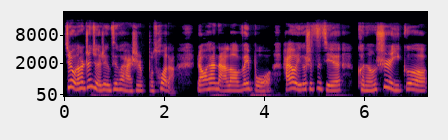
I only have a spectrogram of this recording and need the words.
其实我当时真觉得这个机会还是不错的。然后他拿了微博，还有一个是字节，可能是一个。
